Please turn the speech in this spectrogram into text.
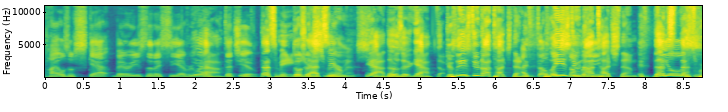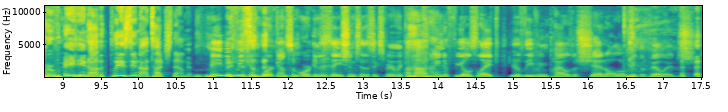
piles of scat berries that I see everywhere. Yeah. That's you. That's me. Those are That's experiments. Yeah, those are yeah. Please do not touch them. I felt like Please do not touch them. That's feels- that's we're waiting on. Please do not touch them. Maybe we can work on some organization to this experiment because Uh-huh. it kind of feels like you're leaving piles of shit all over the village.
